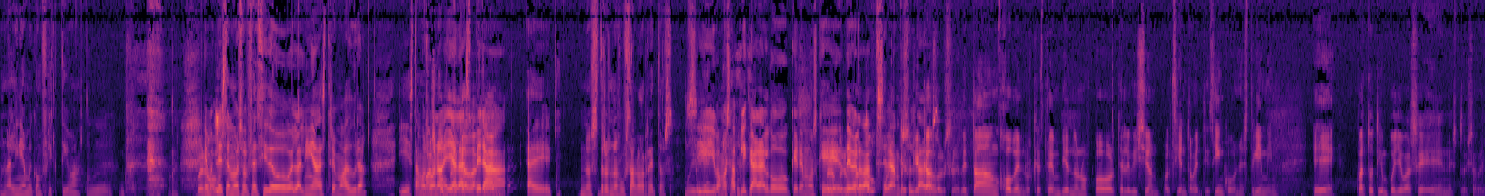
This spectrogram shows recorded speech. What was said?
Una línea muy conflictiva. Mm, Bueno, vamos- Les hemos ofrecido la línea de Extremadura y estamos bueno ahí a la espera. eh, nosotros nos gustan los retos. Muy si bien. vamos a aplicar algo, queremos que pero de verdad se vean que, resultados. claro, se le ve tan joven, los que estén viéndonos por televisión, por el 125 en streaming. eh, ¿Cuánto tiempo llevas en esto, Isabel?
